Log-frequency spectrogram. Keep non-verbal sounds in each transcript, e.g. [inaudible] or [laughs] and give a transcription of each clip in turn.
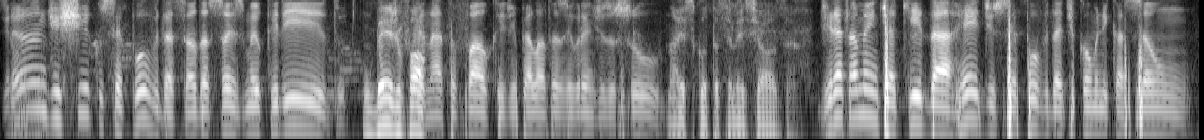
Grande Chico Sepúlveda, saudações, meu querido. Um beijo, Falco. Renato Falque, de Pelotas, Rio Grande do Sul. Na escuta silenciosa. Diretamente aqui da Rede Sepúlveda de Comunicação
